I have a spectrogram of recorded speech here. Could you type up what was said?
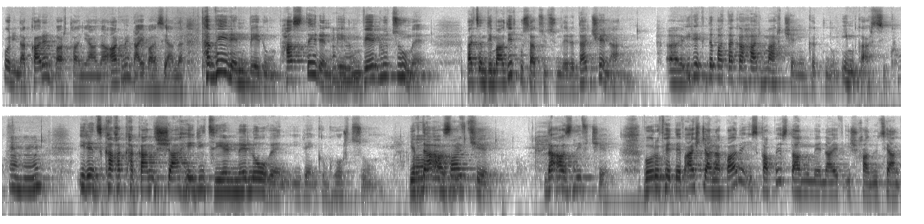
օրինակ Կարեն Վարդանյանը, Արմեն Այվազյանը թվեր են բերում, փաստեր են բերում, վերլուծում են, բայց ընդդիմադիր կուսակցությունները դա չեն անում իրենք նպատակահարմար չեն գտնում իմ կարծիքով։ Իրենց քաղաքական շահերից ելնելով են իրենք գործում։ Եվ դա ազնիվ չէ։ Դա ազնիվ չէ, որովհետև այս ճանապարհը իսկապես տանում է նաև իշխանության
